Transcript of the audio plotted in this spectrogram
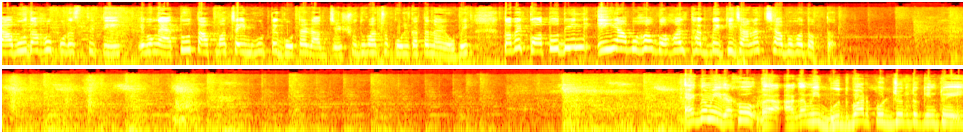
দাবদাহ পরিস্থিতি এবং এত তাপমাত্রা এই মুহূর্তে গোটা রাজ্যে, শুধুমাত্র কলকাতা নয় অভিক, তবে কতদিন এই আবহাওয়া বহাল থাকবে কি জানাচ্ছে আবহাওয়া দপ্তর? একদমই দেখো আগামী বুধবার পর্যন্ত কিন্তু এই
